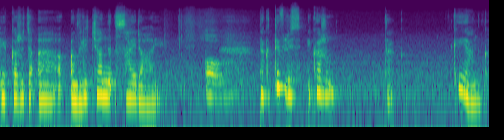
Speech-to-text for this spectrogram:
як кажуть а, англічани side-eye. О, Так дивлюсь і кажу, так, киянка.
